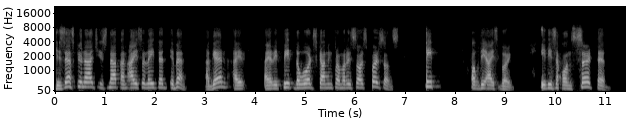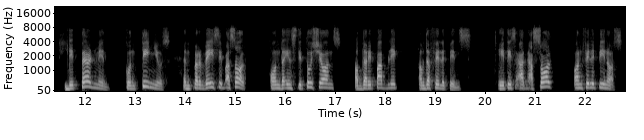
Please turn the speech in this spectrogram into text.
This espionage is not an isolated event. Again, I I repeat the words coming from a resource person's tip of the iceberg. It is a concerted, determined, continuous, and pervasive assault on the institutions of the Republic of the Philippines. It is an assault on Filipinos.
